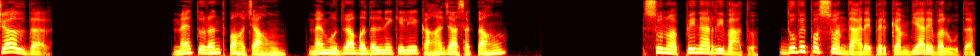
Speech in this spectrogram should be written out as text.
चल दर मैं तुरंत पहुंचा हूं मैं मुद्रा बदलने के लिए कहां जा सकता हूं Sono appena arrivato. Dove posso andare per cambiare valuta?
